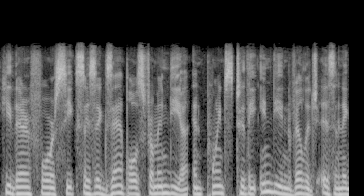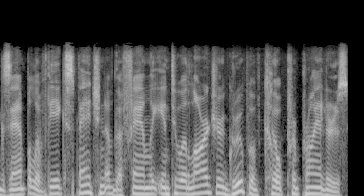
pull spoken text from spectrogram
He therefore seeks his examples from India and points to the Indian village as an example of the expansion of the family into a larger group of co-proprietors,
